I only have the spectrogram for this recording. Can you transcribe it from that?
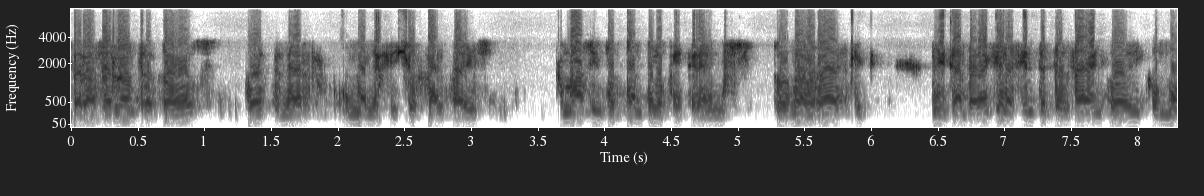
pero hacerlo entre todos puede tener un beneficio para el país. Más importante lo que creemos. Entonces, la verdad es que me encantaría que la gente pensara en CODI como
